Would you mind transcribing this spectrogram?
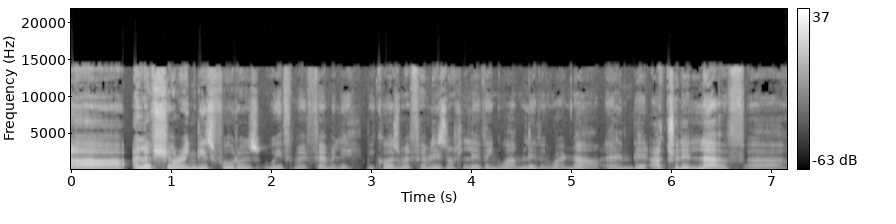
uh, I love sharing these photos with my family because my family is not living where I'm living right now, and they actually love uh,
